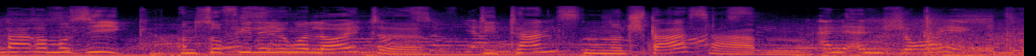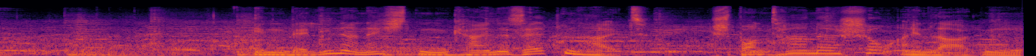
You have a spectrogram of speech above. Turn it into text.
Wunderbare Musik und so viele junge Leute, die tanzen und Spaß haben. In Berliner Nächten keine Seltenheit. Spontane Showeinlagen.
